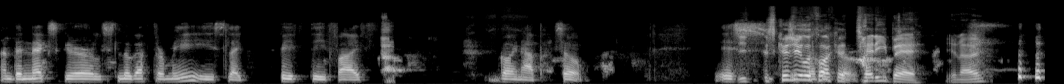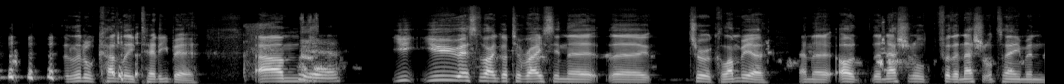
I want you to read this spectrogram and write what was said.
and the next girls look after me is like 55 going up. So it's because you look like a teddy bear, you know. the little cuddly teddy bear. Um, yeah. You you Esteban got to race in the the Tour of Colombia and the oh the national for the national team and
